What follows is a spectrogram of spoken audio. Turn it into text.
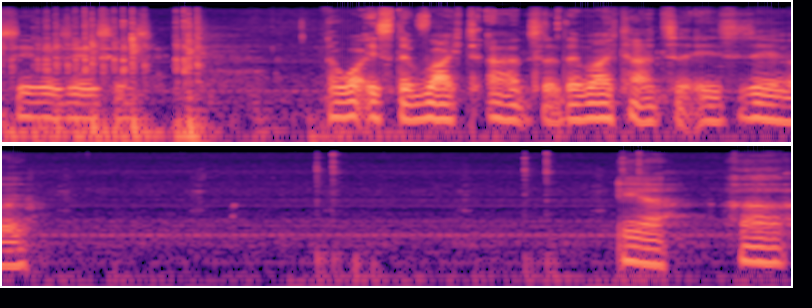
Zero, zero, zero, zero. Now what is the right answer? The right answer is zero. Yeah. Uh,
